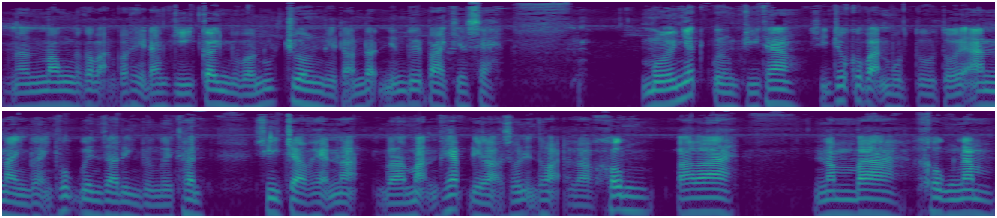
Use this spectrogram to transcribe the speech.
nên mong các bạn có thể đăng ký kênh và vào nút chuông để đón nhận những cái bài chia sẻ mới nhất của đồng chí Thao. Xin chúc các bạn một buổi tối an lành và hạnh phúc bên gia đình và người thân. Xin chào và hẹn lại và mạn phép để lại số điện thoại là 033 5305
